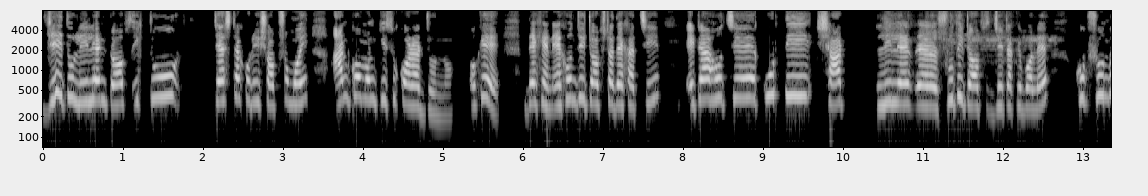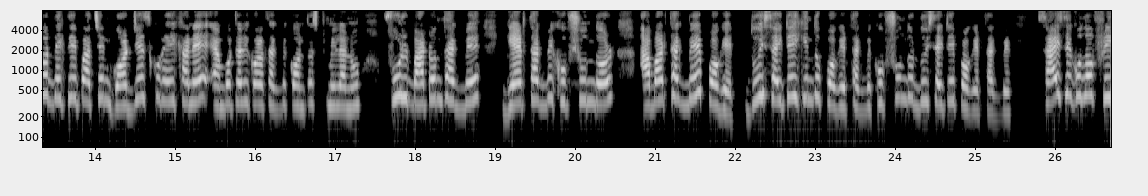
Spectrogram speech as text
যেহেতু লিলেন টপস একটু চেষ্টা করি সব সময় আনকমন কিছু করার জন্য ওকে দেখেন, এখন যে টপসটা দেখাচ্ছি এটা হচ্ছে কুর্তি, শার্ট, লিলের সুতি টপস যেটাকে বলে। খুব সুন্দর দেখতেই পাচ্ছেন। গর্জেস করে এইখানে এম্ব্রয়ডারি করা থাকবে, কন্ট্রাস্ট মিলানো। ফুল বাটন থাকবে, গেট থাকবে খুব সুন্দর। আবার থাকবে পকেট। দুই সাইডেই কিন্তু পকেট থাকবে। খুব সুন্দর দুই সাইডেই পকেট থাকবে। সাইজ এগুলো ফ্রি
